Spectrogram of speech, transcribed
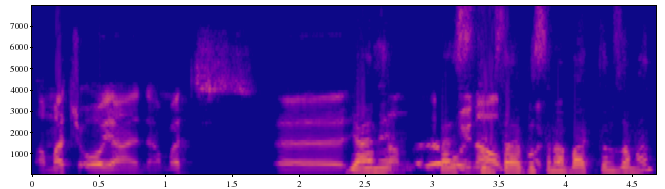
amaç o yani. Amaç e, Yani insanları Ben oyun Steam sayfasına baktığım zaman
